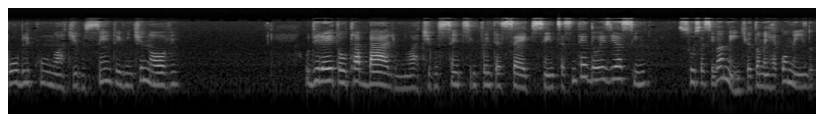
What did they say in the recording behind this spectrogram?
público, no artigo 129, o direito ao trabalho, no artigo 157, 162 e assim sucessivamente. Eu também recomendo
